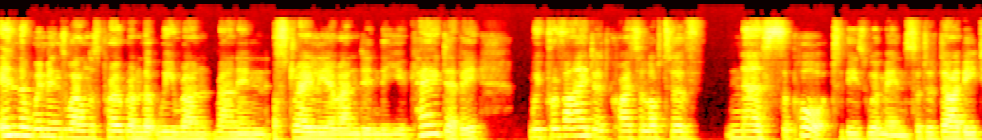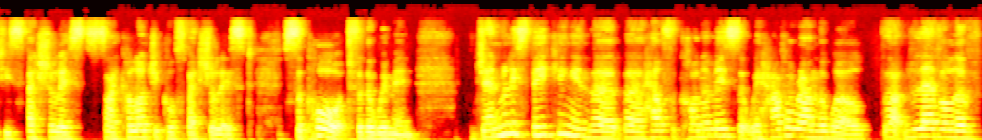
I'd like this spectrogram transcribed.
in the women's wellness program that we run ran in Australia and in the UK Debbie we provided quite a lot of nurse support to these women, sort of diabetes specialists, psychological specialist support for the women. Generally speaking, in the, the health economies that we have around the world, that level of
